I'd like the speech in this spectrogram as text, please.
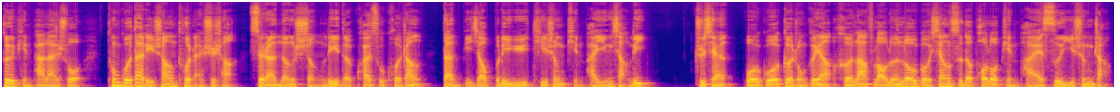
对品牌来说，通过代理商拓展市场虽然能省力的快速扩张，但比较不利于提升品牌影响力。之前，我国各种各样和拉夫劳伦 logo 相似的 Polo 品牌肆意生长，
